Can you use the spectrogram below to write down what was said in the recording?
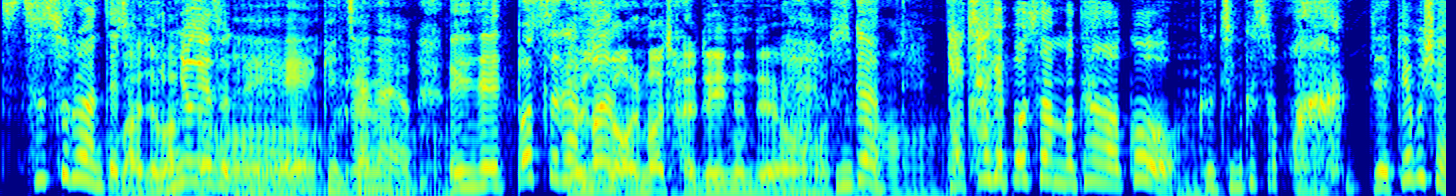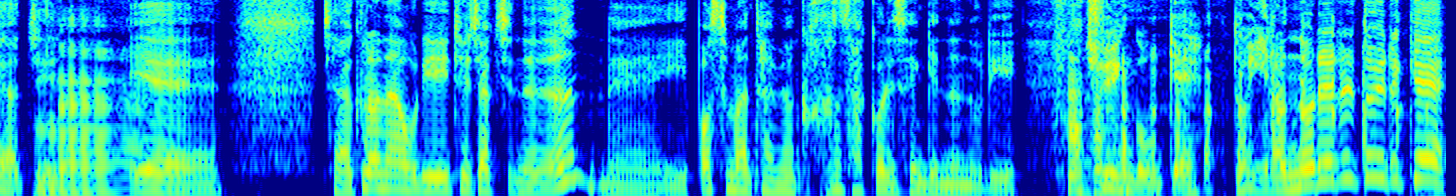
스스로한테 맞아. 입력해서 그래. 어, 괜찮아요. 그래요. 이제 버스를 요즘에 한번 얼마나 잘돼 있는데요. 버스가. 그러니까 대차게 버스 한번 타갖고 그 징크스를 확 이제 깨부셔야지. 음. 네. 예. 자, 그러나 우리 제작진은 네, 이 버스만 타면 큰 사건이 생기는 우리 주인공께 또 이런 노래를 또 이렇게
